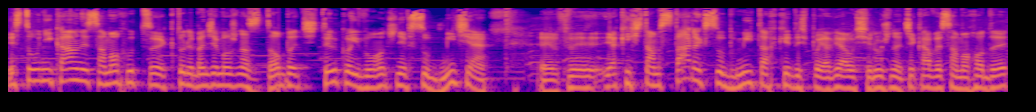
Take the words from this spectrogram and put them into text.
Jest to unikalny samochód, e, który będzie można zdobyć tylko i wyłącznie w submicie. W jakichś tam starych submitach kiedyś pojawiały się różne ciekawe samochody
